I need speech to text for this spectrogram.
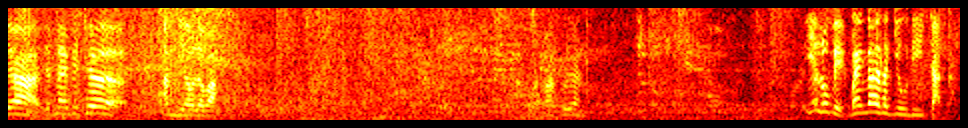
Yeah, เจ็ดแม่ฟิชเชอร์ อันเดียวเลยว่ะ เพื่อนเฮียลูบิกแม่งได้สกิลดีจัดอะ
